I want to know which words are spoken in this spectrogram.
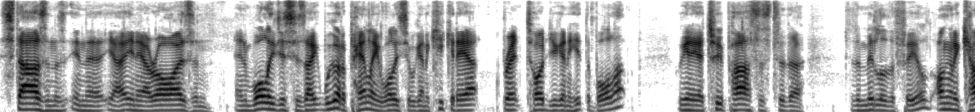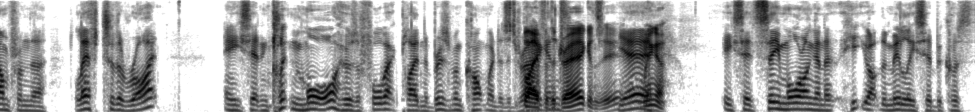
stars in the in the you know, in our eyes, and and Wally just says, "Hey, we got a penalty." Wally said, "We're going to kick it out." Brent Todd, you're going to hit the ball up. We're going to go two passes to the to the middle of the field. I'm going to come from the left to the right. And he said, and Clinton Moore, who was a fullback, played in the Brisbane comp, went to the Just play Dragons. for the Dragons, yeah. Yeah. Winger. He said, see Moore, I'm going to hit you up the middle. He said, because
